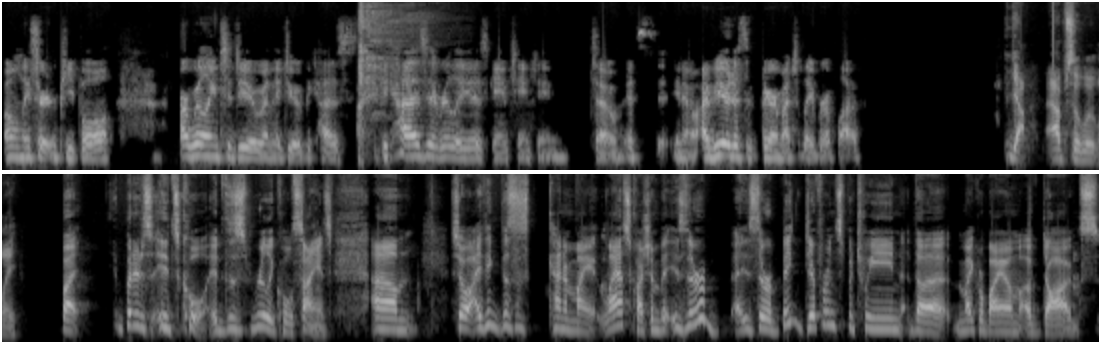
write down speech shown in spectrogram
only certain people are willing to do and they do it because because it really is game changing so it's you know i view it as very much a labor of love yeah absolutely but but it's it's cool. It's this really cool science. Um, so i think this is kind of my last question but is there a is there a big difference between the microbiome of dogs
